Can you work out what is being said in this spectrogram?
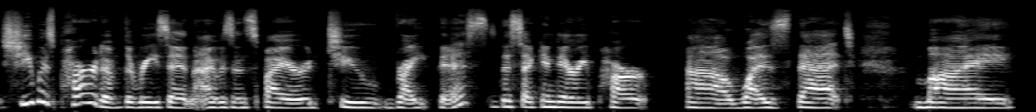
she was part of the reason I was inspired to write this. The secondary part uh, was that my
